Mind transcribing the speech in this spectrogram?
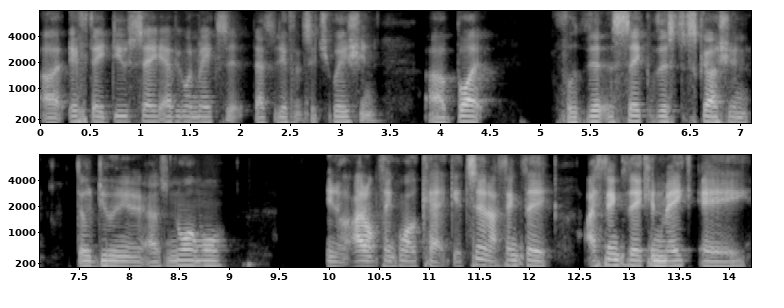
Uh, if they do say everyone makes it, that's a different situation. Uh, but for the sake of this discussion, they're doing it as normal. You know, I don't think Marquette gets in. I think they, I think they can make a.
